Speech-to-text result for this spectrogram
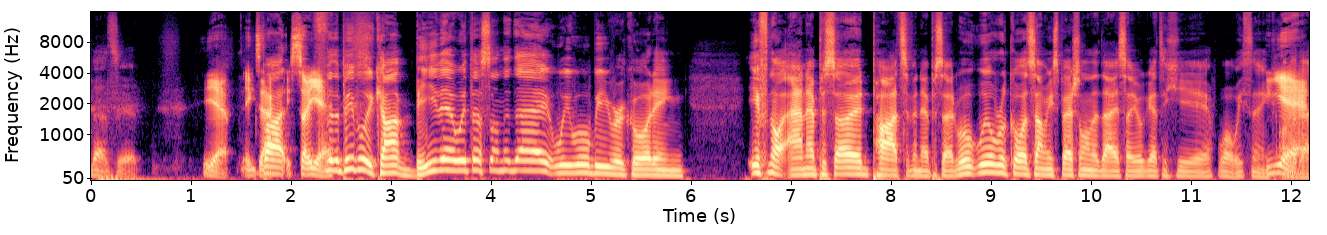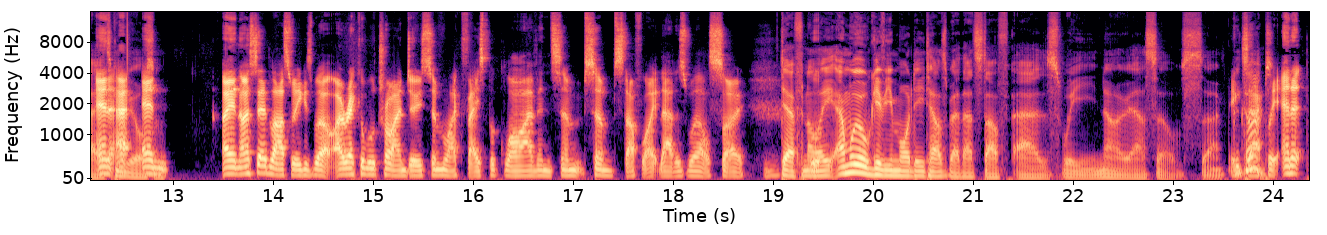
That's it. Yeah, exactly. But so yeah, For the people who can't be there with us on the day, we will be recording, if not an episode, parts of an episode. We'll, we'll record something special on the day, so you'll get to hear what we think. yeah, and It's gonna be awesome. and and I said last week as well. I reckon we'll try and do some like Facebook Live and some some stuff like that as well. So definitely, and we'll give you more details about that stuff as we know ourselves. So exactly, and it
